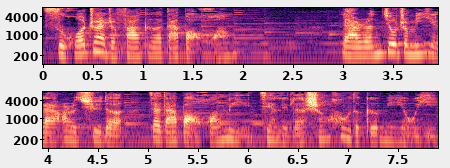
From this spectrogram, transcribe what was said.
死活拽着发哥打保皇，俩人就这么一来二去的，在打保皇里建立了深厚的革命友谊。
